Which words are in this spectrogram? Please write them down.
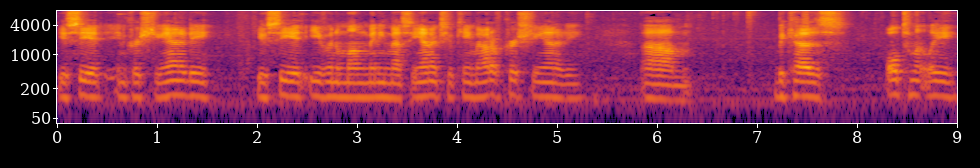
You see it in Christianity. You see it even among many messianics who came out of Christianity, um, because ultimately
